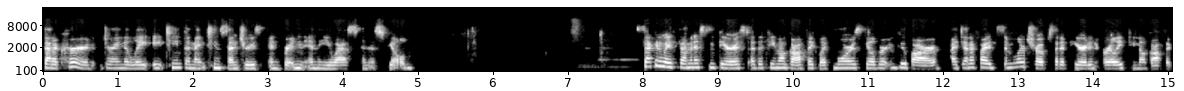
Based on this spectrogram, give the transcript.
that occurred during the late 18th and 19th centuries in Britain and the US in this field. Second wave feminists and theorists of the female Gothic, like Moers, Gilbert, and Gubar, identified similar tropes that appeared in early female Gothic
